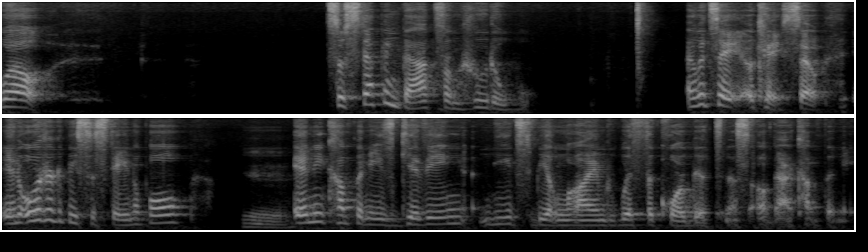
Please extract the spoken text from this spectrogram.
Well, so stepping back from who to, I would say, okay, so in order to be sustainable, mm. any company's giving needs to be aligned with the core business of that company.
